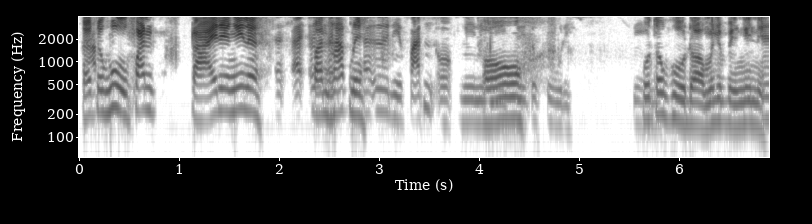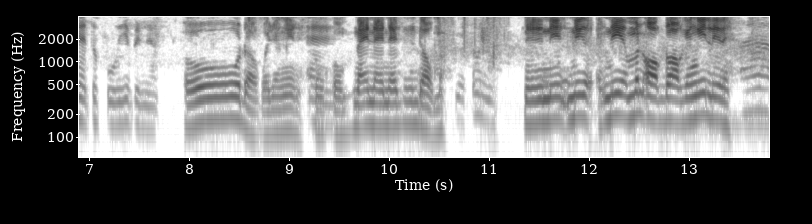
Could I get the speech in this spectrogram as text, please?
แล้วตัวผู้ฟันตายเนี่ยอย่างนี้เลยเออเออฟันหักนี่เออนี่ฟันออกนี่นี่โอ้ นี่ตัวผู้นี่นี่ โอ้ตัวผู้ดอกมันจะเป็นอย่างนี้นี่ เออตัวผู้จะเป็นแบบ โอ้ ดอกเป็นอย่างนี้นี่เออ กลมๆในในในดอกมา เนี่ยต้นนี่นี่นี่นี่นี่มันออกดอกอย่างนี้เลยเออ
